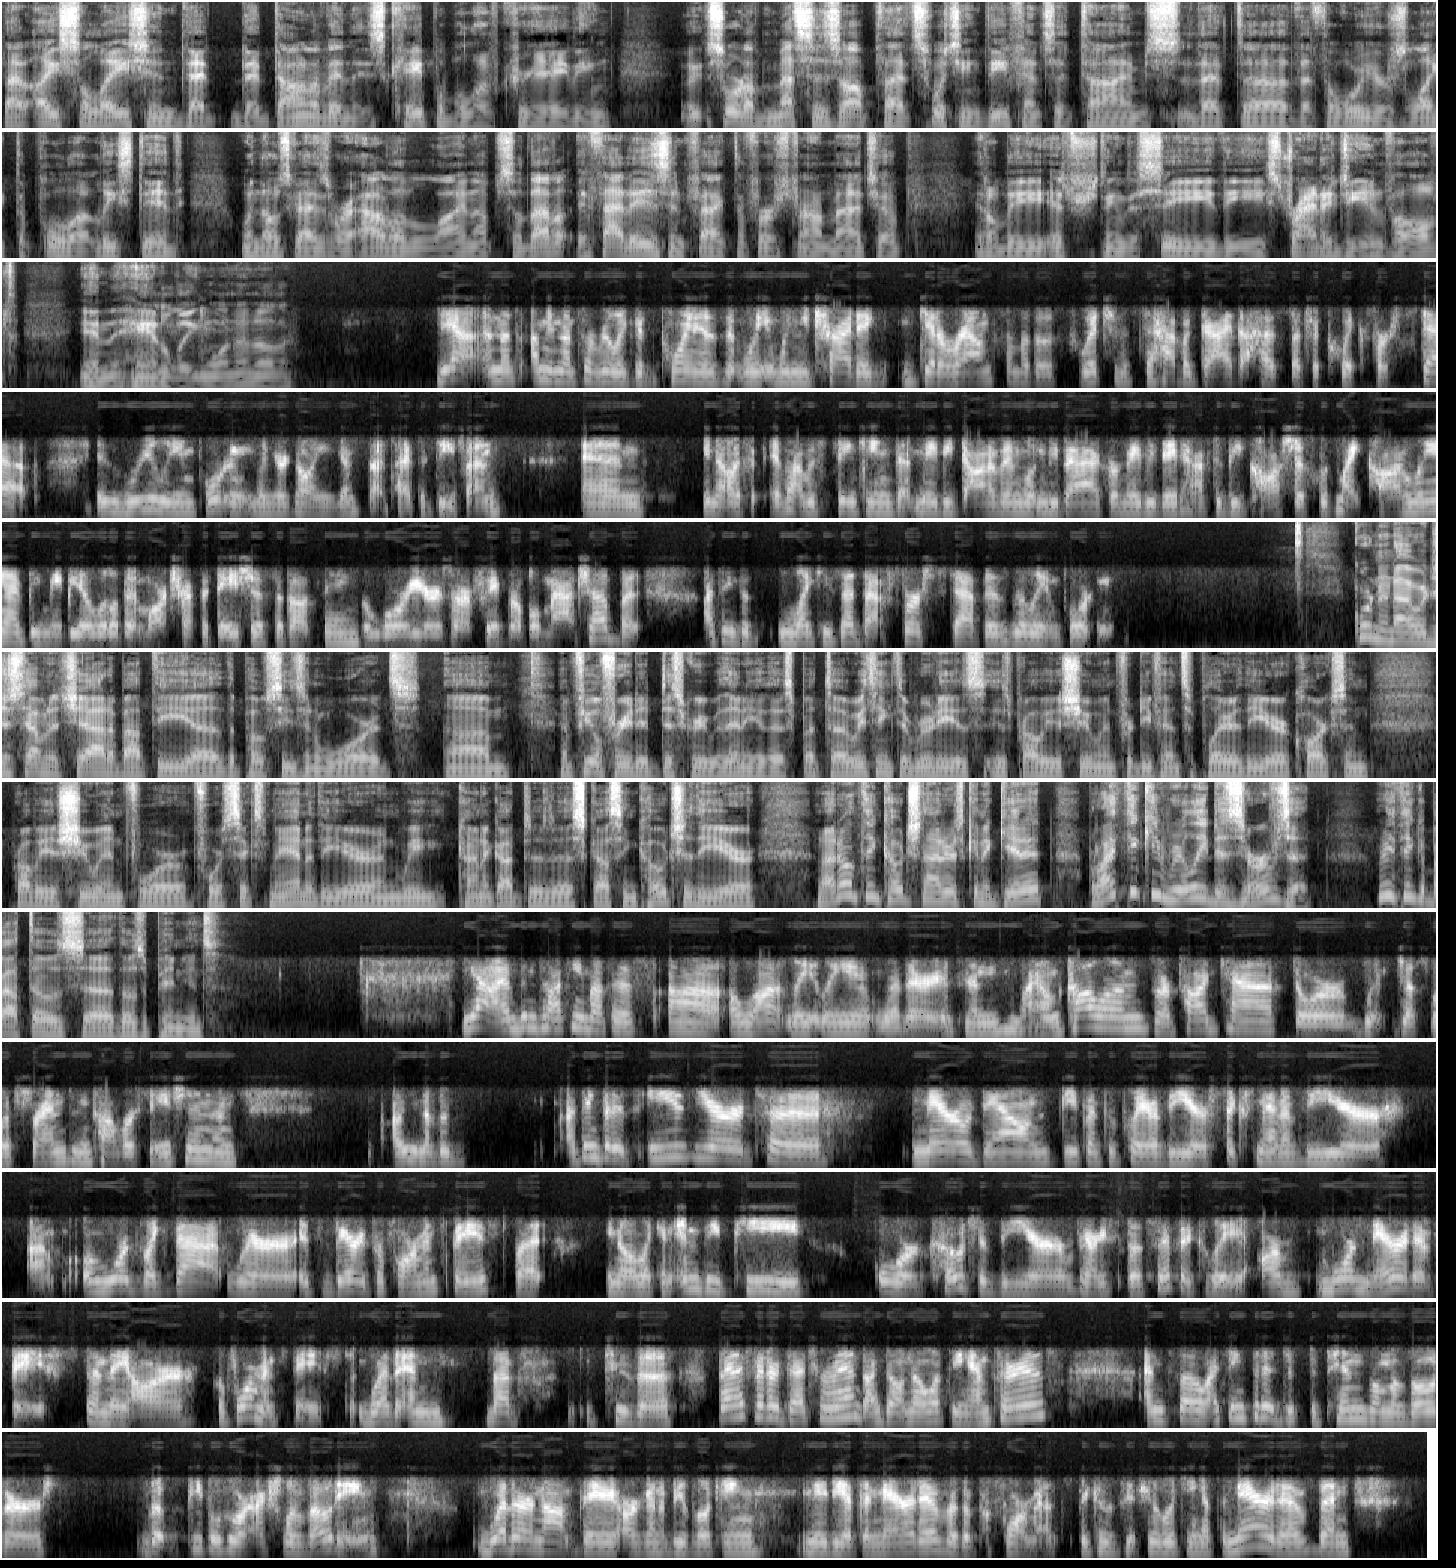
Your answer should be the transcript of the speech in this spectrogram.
that isolation that, that Donovan is capable of creating – it sort of messes up that switching defense at times that uh, that the Warriors like to pull, at least did when those guys were out of the lineup. So that if that is in fact the first round matchup, it'll be interesting to see the strategy involved in handling one another. Yeah, and that's I mean that's a really good point. Is that when, when you try to get around some of those switches, to have a guy that has such a quick first step is really important when you're going against that type of defense. And you know, if if I was thinking that maybe Donovan wouldn't be back or maybe they'd have to be cautious with Mike Conley, I'd be maybe a little bit more trepidatious about saying the Warriors are a favorable matchup. But I think that, like you said, that first step is really important. Gordon and I were just having a chat about the uh, the postseason awards, um, and feel free to disagree with any of this, but uh, we think that Rudy is is probably a shoe in for Defensive Player of the Year. Clarkson probably a shoe in for for sixth man of the year, and we kind of got to discussing Coach of the Year, and I don't think Coach Snyder is going to get it, but I think he really deserves it. What do you think about those uh, those opinions? Yeah, I've been talking about this uh, a lot lately, whether it's in my own columns or podcast or just with friends in conversation. And uh, you know, the, I think that it's easier to narrow down Defensive Player of the Year, Sixth Man of the Year, um, awards like that, where it's very performance based. But you know, like an MVP or coach of the year very specifically are more narrative based than they are performance based. Whether and that's to the benefit or detriment. I don't know what the answer is. And so I think that it just depends on the voters, the people who are actually voting, whether or not they are going to be looking maybe at the narrative or the performance. Because if you're looking at the narrative, then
